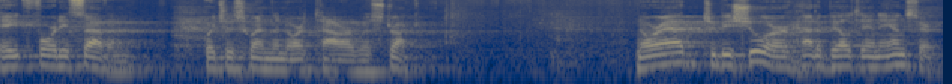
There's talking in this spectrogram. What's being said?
847, which is when the North Tower was struck. NORAD, to be sure, had a built in answer.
